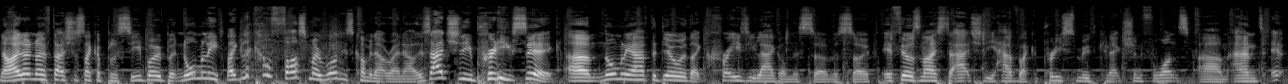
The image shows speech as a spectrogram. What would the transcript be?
Now I don't know if that's just like a placebo, but normally, like, look how fast my rod is coming out right now. It's actually pretty sick. Um, normally I have to deal with like crazy lag on this server, so it feels nice to actually have like a pretty smooth connection for once. Um, and it,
